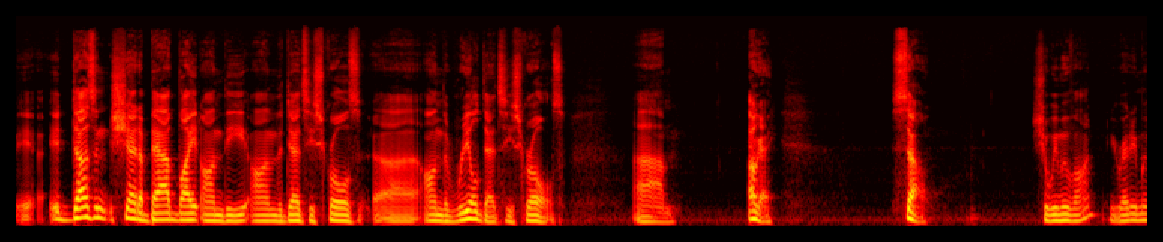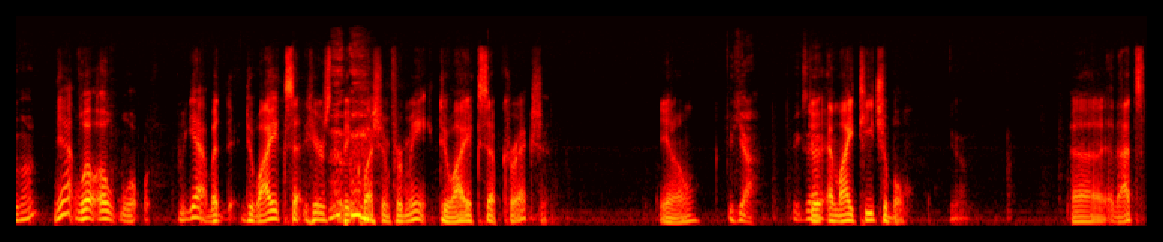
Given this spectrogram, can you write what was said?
it, it, doesn't shed a bad light on the on the Dead Sea Scrolls, uh, on the real Dead Sea Scrolls. Um, okay, so should we move on? You ready to move on? Yeah. Well, oh, well, yeah. But do I accept? Here's the big question for me: Do I accept correction? You know. Yeah. Exactly. Do, am I teachable? Uh, that's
